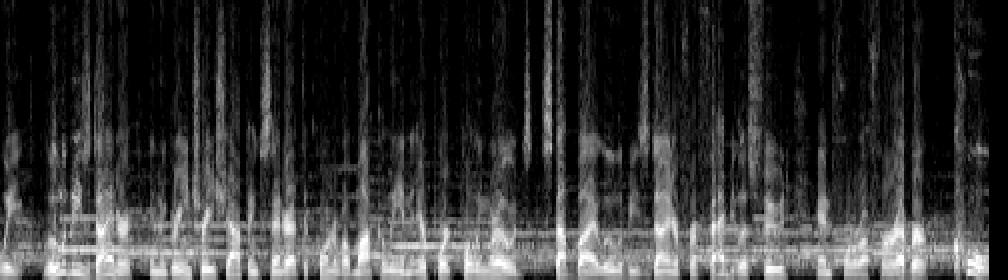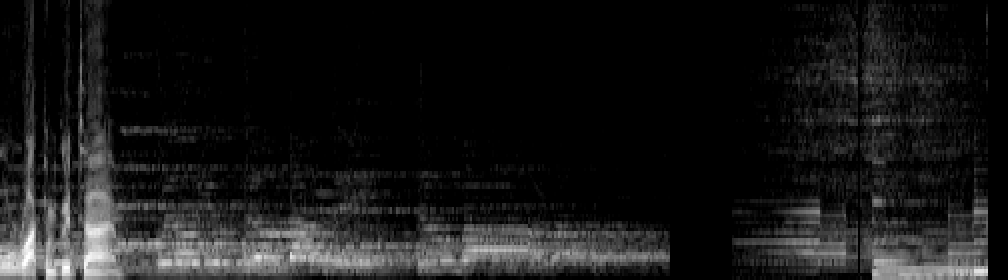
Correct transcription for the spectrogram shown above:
week. Lulabee's Diner in the Green Tree Shopping Center at the corner of Immokalee and Airport Pulling Roads. Stop by Lulabee's Diner for fabulous food and for a forever cool rockin' good time.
